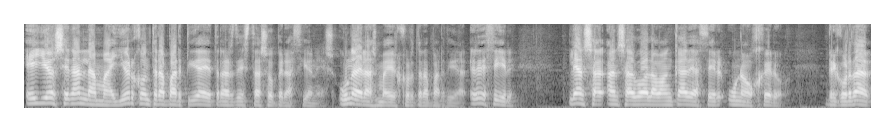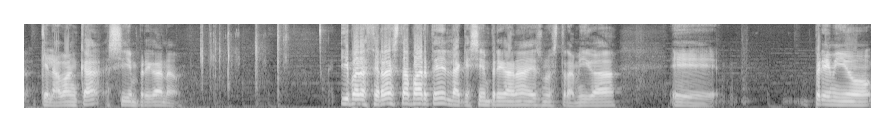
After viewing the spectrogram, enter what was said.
ellos eran la mayor contrapartida detrás de estas operaciones, una de las mayores contrapartidas. Es decir, le han, salvado a la banca de hacer un agujero. Recordad que la banca siempre gana. Y para cerrar esta parte, la que siempre gana es nuestra amiga eh, premio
